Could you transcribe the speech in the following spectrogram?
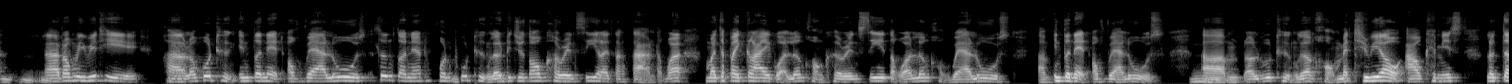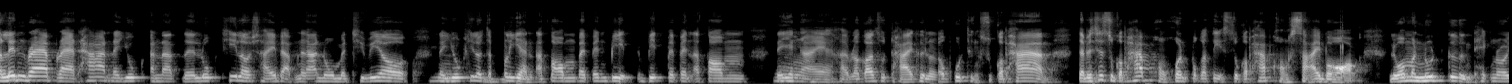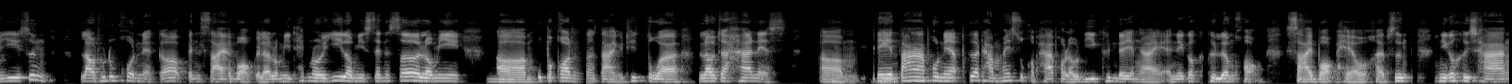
อืมอืมอืมอ่าต้องมีวิธีครัอ่าบ เราพูดถึง Internet of Values ซึ่งตอนเนี้ยทุกคนพูดถึงเรื่อง Digital Currency อะไรต่างๆ แต่ว่ามันจะไปไกลกว่าเรื่องของ Currency แต่ว่าเรื่องของ Values อ่า Internet of Values อืมอ่าเราพูดถึงเรื่องของ Material Alchemist เราจะเล่นแร่แปรธาตุในยุคอนาในยุคที่เราใช้แบบ Nano Material ในยุคที่เราจะเปลี่ยนอะตอมไปเป็นบิตบิตไปเป็นอะตอมได้ยังไงอะครับแล้วก็สุดท้ายคือเราพูดถึงสุขภาพ แต่ไม่ใช่สุขภาพของคนปกติสุขภาพของไซบอร์กหรือว่ามนุษย์กึ่งเทคโนโลยี ซึ่ง เราทุกๆคนเนี่ยก็เป็นไซบอร์กอยู่แล้ว เรามีเทคโนโลยีเรามีเซนเซอร์ เรามีเอ่ออุปกรณ์ต่างๆ อยู่ที่ตัวเราจะ harness เอ่อ data พวกเนี้ยเพื่อทำให้สุขภาพของเราดีขึ้นได้ยังไง อันนี้ก็คือเรื่องของ Cyborg Health ครับ ซึ่งนี่ก็คือช้าง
